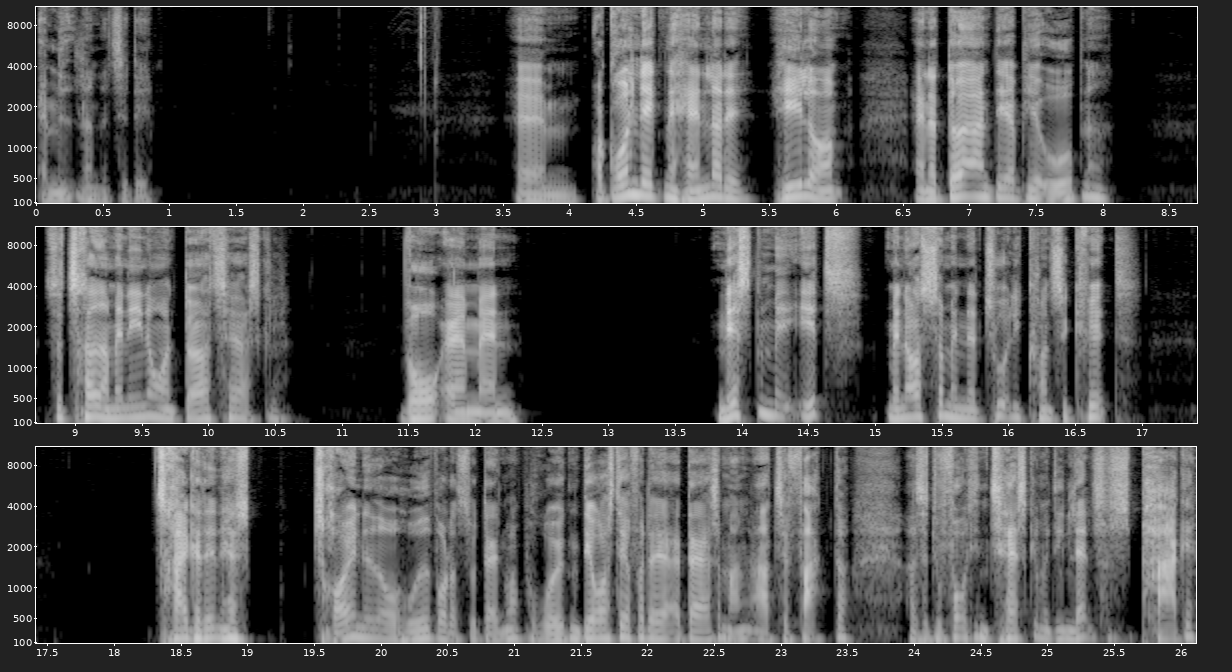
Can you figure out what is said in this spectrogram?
er midlerne til det. Øhm, og grundlæggende handler det hele om, at når døren der bliver åbnet, så træder man ind over en dørtærskel, hvor er man næsten med et, men også som en naturlig konsekvent, trækker den her trøje ned over hovedet, hvor der står Danmark på ryggen. Det er også derfor, at der er så mange artefakter. Altså, du får din taske med din landspakke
